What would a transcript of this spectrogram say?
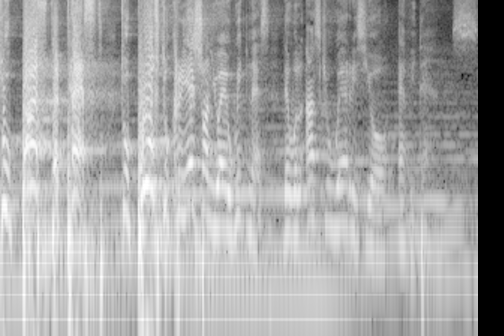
to pass the test to prove to creation you are a witness. They will ask you where is your evidence?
